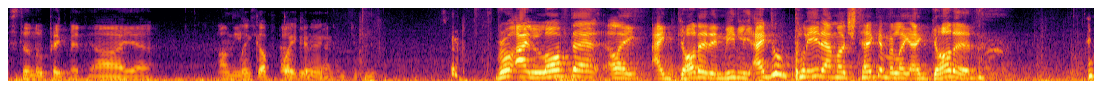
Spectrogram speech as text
Still no pigment. Ah, yeah. I'll need Link to- Up I'll be right Awakening. Back, I'm TP. Bro, I love that. Like, I got it immediately. I don't play that much Tekken, but like, I got it.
